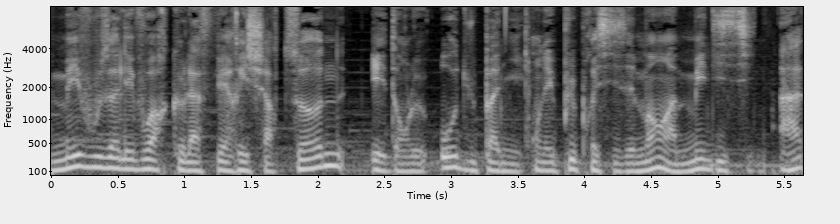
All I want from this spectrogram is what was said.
mais vous allez voir que l'affaire Richardson est dans le haut du panier. On est plus précisément à Medicine Hat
